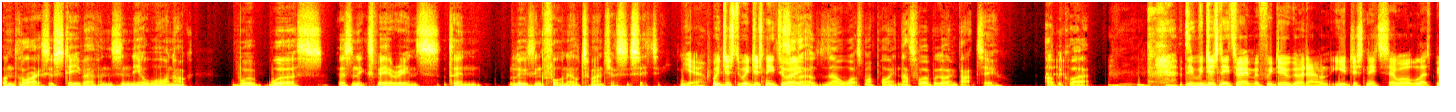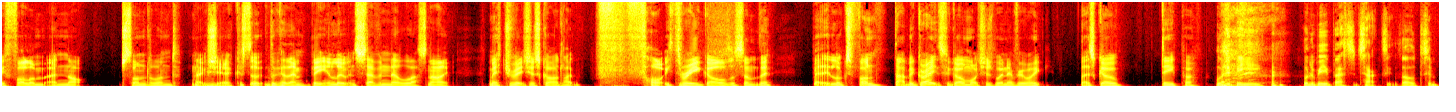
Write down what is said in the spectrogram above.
under the likes of Steve Evans and Neil Warnock were worse as an experience than losing 4 0 to Manchester City. yeah, we just we just need to So aim. that, no, what's my point? That's where we're going back to. I'll be quiet. We just need to aim. If we do go down, you just need to say, well, let's be Fulham and not Sunderland next mm-hmm. year. Because look at them beating Luton seven 0 last night. Mitrovic has scored like forty three goals or something. But it looks fun. That'd be great to go and watch us win every week. Let's go deeper. Would it be would it be a better tactic though to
